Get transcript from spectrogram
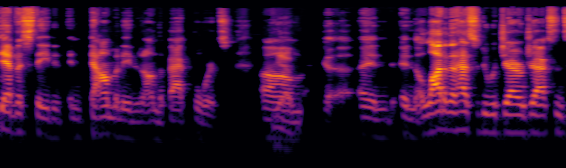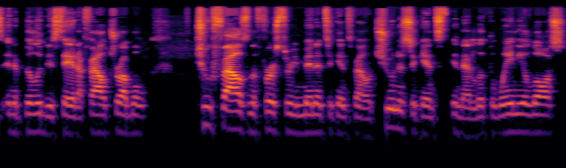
devastated and dominated on the backboards. Um, yeah. uh, and and a lot of that has to do with Jaren Jackson's inability to stay out of foul trouble. Two fouls in the first three minutes against Valanciunas against in that Lithuania loss,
